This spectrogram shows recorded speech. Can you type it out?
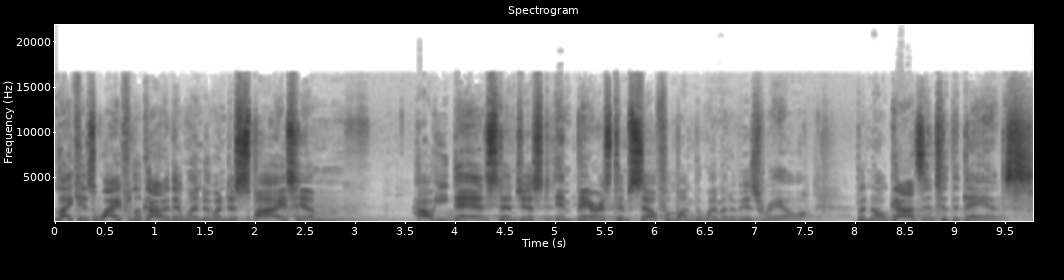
like his wife, look out of their window and despise him. How he danced and just embarrassed himself among the women of Israel. But no, God's into the dance.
